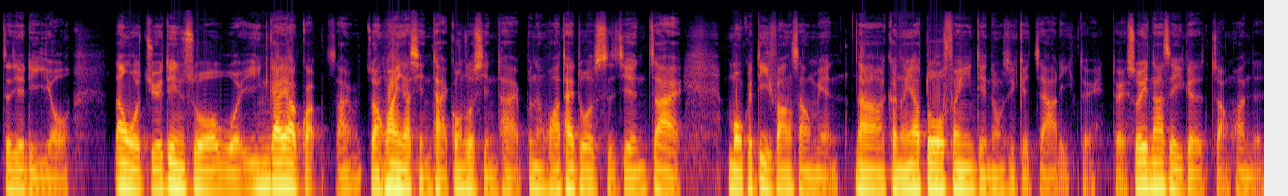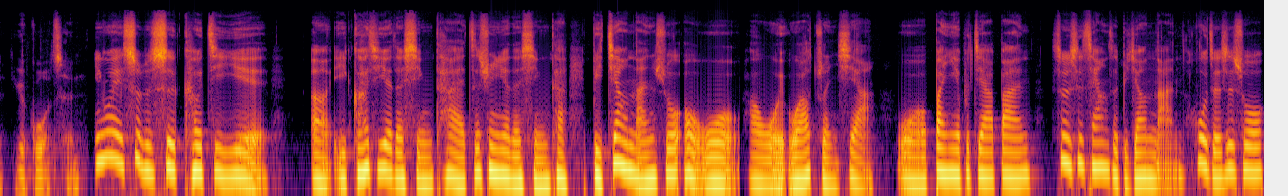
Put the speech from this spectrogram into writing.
这些理由，让我决定说我应该要转转转换一下形态，工作形态，不能花太多的时间在。某个地方上面，那可能要多分一点东西给家里，对对，所以那是一个转换的一个过程。因为是不是科技业，呃，以科技业的形态、资讯业的形态比较难说哦，我好，我我要准下，我半夜不加班，是不是这样子比较难？或者是说，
